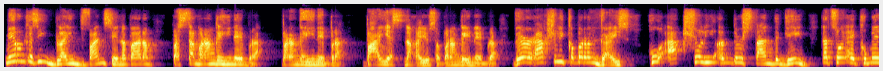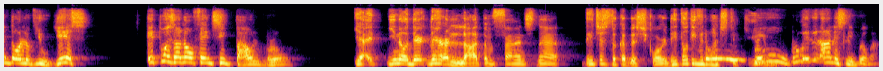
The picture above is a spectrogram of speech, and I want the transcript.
Meron kasing blind fans eh na parang, basta barangay Ginebra, barangay Ginebra, bias na kayo sa barangay Ginebra. There are actually kabarangays who actually understand the game. That's why I commend all of you. Yes, it was an offensive foul, bro. Yeah, you know there there are a lot of fans na they just look at the score. They don't even watch the game. Bro, bro, and honestly, bro. ah,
